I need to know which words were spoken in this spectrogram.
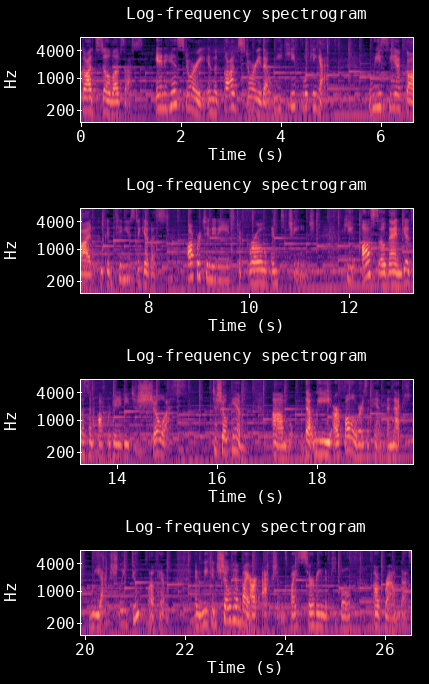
God still loves us. In his story, in the God story that we keep looking at, we see a God who continues to give us opportunities to grow and to change. He also then gives us an opportunity to show us, to show him um, that we are followers of him and that we actually do love him. And we can show him by our actions, by serving the people around us.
